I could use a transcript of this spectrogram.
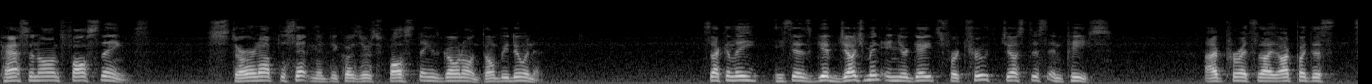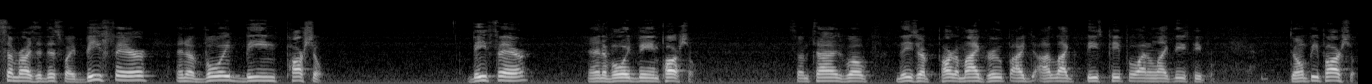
passing on false things, stirring up the sentiment because there's false things going on. Don't be doing that. Secondly, he says, give judgment in your gates for truth, justice, and peace. I I put this, summarize it this way. Be fair and avoid being partial. Be fair and avoid being partial. Sometimes, well, these are part of my group. I, I like these people. I don't like these people. Don't be partial.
